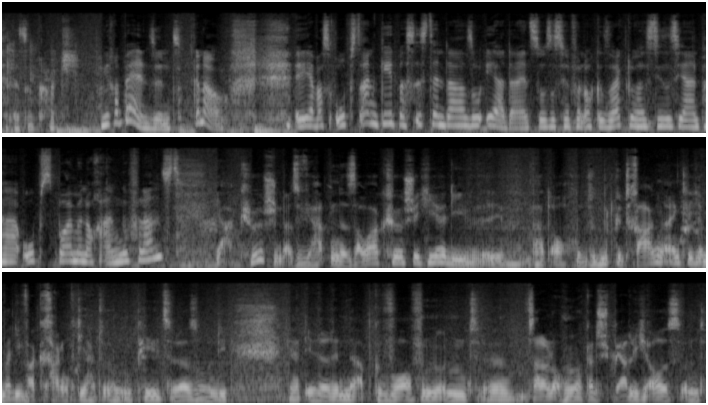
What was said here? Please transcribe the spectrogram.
Marille ist ein Quatsch. Mirabellen sind, genau. Äh, ja, was Obst angeht, was ist denn da so eher deins? Du hast es ja vorhin auch gesagt, du hast dieses Jahr ein paar Obstbäume noch angepflanzt. Ja, Kirschen. Also wir hatten eine Sauerkirsche hier, die hat auch so gut getragen eigentlich, aber die war krank. Die hatte irgendeinen Pilz oder so und die, die hat ihre Rinde abgeworfen und äh, sah dann auch nur noch ganz spärlich aus. Und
